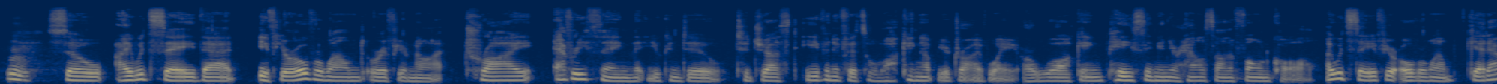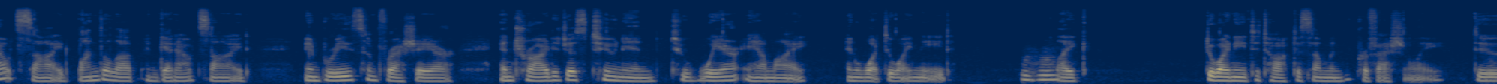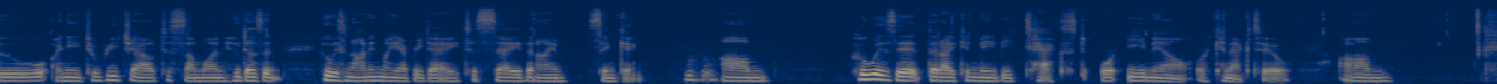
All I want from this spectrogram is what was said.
Mm. So I would say that if you're overwhelmed or if you're not, try everything that you can do to just, even if it's walking up your driveway or walking, pacing in your house on a phone call. I would say if you're overwhelmed, get outside, bundle up and get outside and breathe some fresh air and try to just tune in to where am I and what do I need? Mhm. Like, do I need to talk to someone professionally? Do I need to reach out to someone who doesn't, who is not in my everyday to say that I'm sinking? Mhm. Um, who is it that I can maybe text or email or connect to? Um,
